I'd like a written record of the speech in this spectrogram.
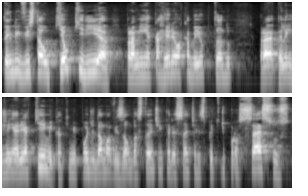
tendo em vista o que eu queria para minha carreira, eu acabei optando pra, pela engenharia química, que me pôde dar uma visão bastante interessante a respeito de processos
